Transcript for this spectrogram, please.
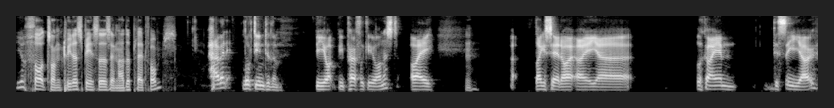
Your thoughts on Twitter Spaces and other platforms? haven't looked into them. Be be perfectly honest. I, Mhm. uh, like I said, I, I uh, look. I am the CEO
